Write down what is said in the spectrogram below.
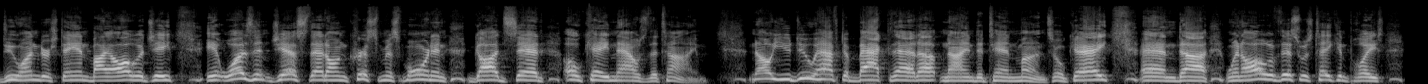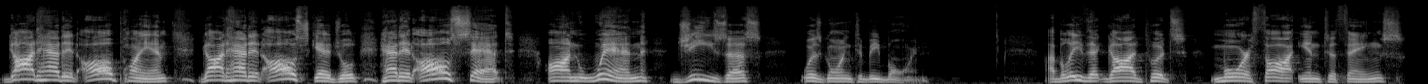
do understand biology, it wasn't just that on Christmas morning God said, okay, now's the time. No, you do have to back that up nine to ten months, okay? And uh, when all of this was taking place, God had it all planned, God had it all scheduled, had it all set on when Jesus was going to be born. I believe that God puts more thought into things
